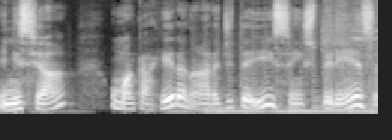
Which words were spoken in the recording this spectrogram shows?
iniciar uma carreira na área de TI sem experiência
